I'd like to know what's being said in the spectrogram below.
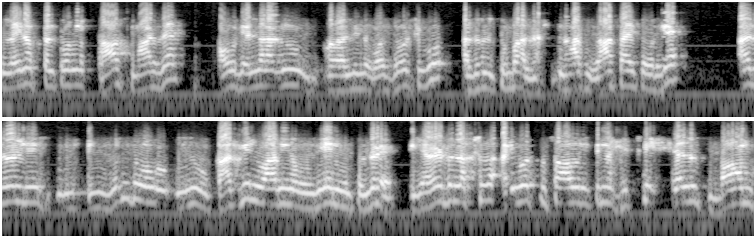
ಲೈನ್ ಆಫ್ ಕಂಟ್ರೋಲ್ ಕ್ರಾಸ್ ಮಾಡಿದ್ರೆ ಅವ್ರೆಲ್ಲಾರು ಅಲ್ಲಿಂದ ಜೋಡಿಸಿಗೂ ಅದ್ರಲ್ಲಿ ತುಂಬಾ ಲಾಸ್ ಆಯ್ತು ಅವ್ರಿಗೆ. ಅದರಲ್ಲಿ ಒಂದು ಇದು ಕಾರ್ಗಿಲ್ ವಾರ್ನ ಏನು ಅಂತಂದ್ರೆ ಎರಡು ಲಕ್ಷದ ಐವತ್ತು ಸಾವಿರಕ್ಕಿಂತ ಹೆಚ್ಚಿಗೆ ಶೆಲ್ ಬಾಂಬ್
